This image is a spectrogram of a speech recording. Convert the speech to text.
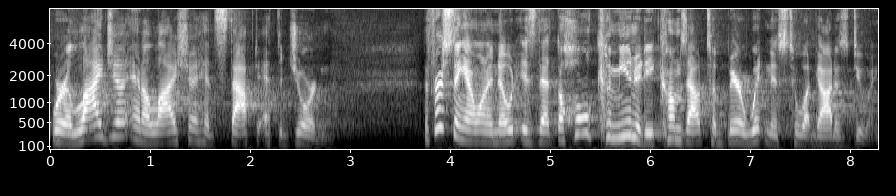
where Elijah and Elisha had stopped at the Jordan. The first thing I want to note is that the whole community comes out to bear witness to what God is doing.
